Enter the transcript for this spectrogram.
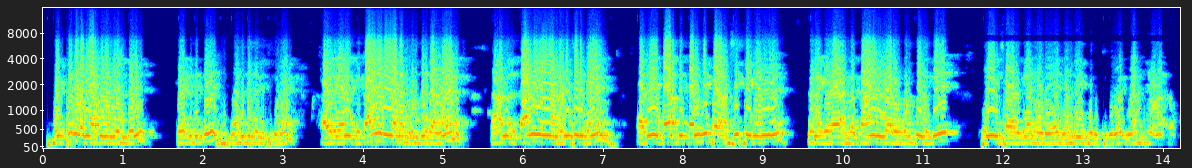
வெற்றி படமாக்கணும் என்று கேட்டுக்கிட்டு நன்றி தெரிவிக்கிறேன் அதுல எனக்கு காமெடி வேடம் கொடுத்துருக்காங்க. நான் காமெடி வாடம் நடிச்சிருக்கேன். அதையும் பார்த்து கண்டிப்பா ரசிப்பீங்கன்னு நினைக்கிறேன். அந்த காமெடி வாடம் கொடுத்ததுக்கு புரியன் சாருக்கு என்னுடைய நன்றியை கொடுத்துக்கிறேன் நன்றி வணக்கம்.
